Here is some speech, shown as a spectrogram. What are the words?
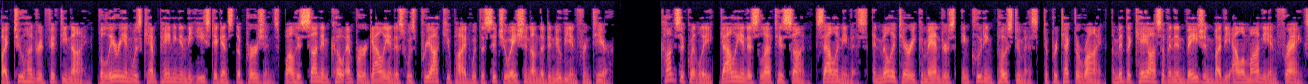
By 259, Valerian was campaigning in the east against the Persians, while his son and co emperor Gallienus was preoccupied with the situation on the Danubian frontier. Consequently, Gallienus left his son, Saloninus, and military commanders, including Postumus, to protect the Rhine, amid the chaos of an invasion by the Alemanni and Franks,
